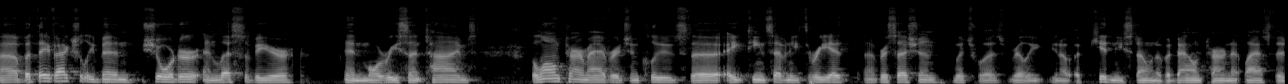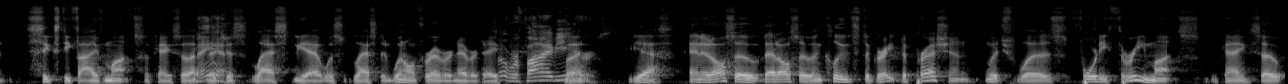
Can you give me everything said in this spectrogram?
Uh, but they've actually been shorter and less severe in more recent times. The long term average includes the 1873 uh, recession, which was really, you know, a kidney stone of a downturn that lasted 65 months. Okay, so that, that just last, yeah, it was lasted, went on forever and ever, Dave. It's over five But- years. Yes, and it also that also includes the Great Depression, which was 43 months. Okay, so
